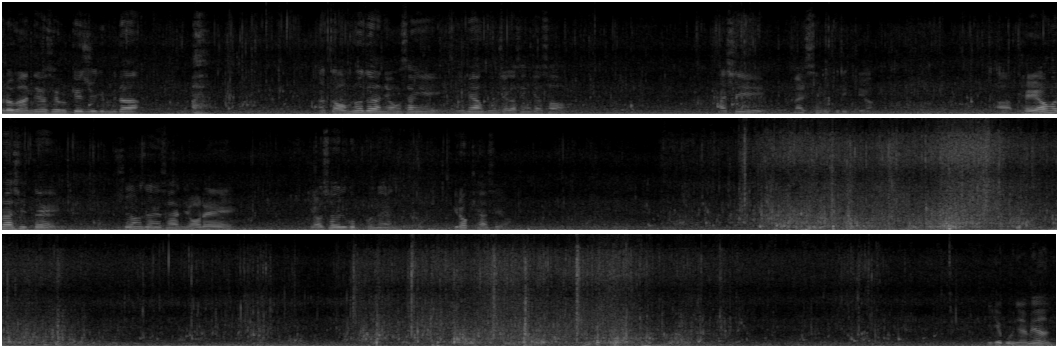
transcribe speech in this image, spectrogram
여러분 안녕하세요. 물개죽입니다. 아까 업로드한 영상이 음향 문제가 생겨서 다시 말씀을 드릴게요. 아, 배영을 하실 때 수영장에서 한 열에 여섯 일곱 분은 이렇게 하세요 이 게 뭐냐면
